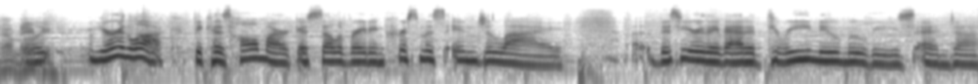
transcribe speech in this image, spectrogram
Yeah, maybe. Well, you're in luck because Hallmark is celebrating Christmas in July. Uh, this year they've added three new movies and uh,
